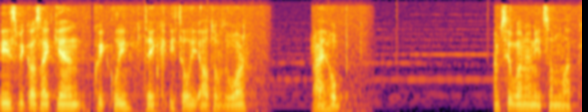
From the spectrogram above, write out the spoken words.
is because I can quickly take Italy out of the war. I hope. I'm still gonna need some luck.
